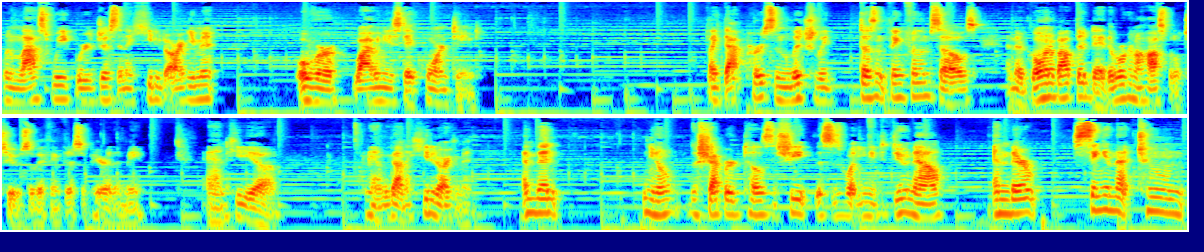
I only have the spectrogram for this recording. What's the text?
When last week we were just in a heated argument over why we need to stay quarantined. Like that person literally doesn't think for themselves and they're going about their day. They work in a hospital too, so they think they're superior than me. And he, uh, man, we got in a heated argument. And then, you know, the shepherd tells the sheep, this is what you need to do now. And they're singing that tune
